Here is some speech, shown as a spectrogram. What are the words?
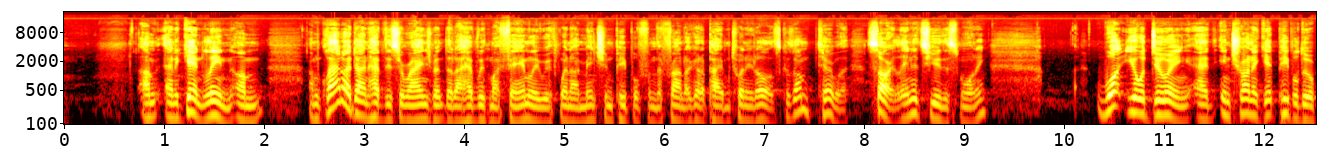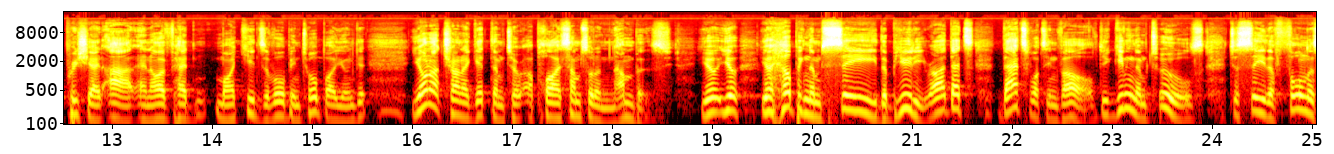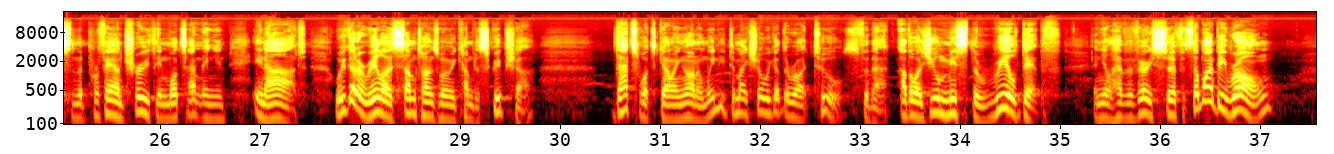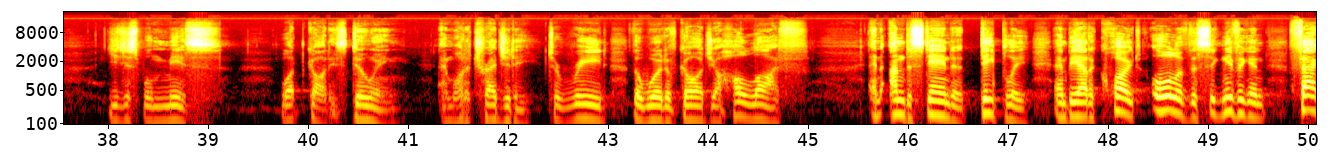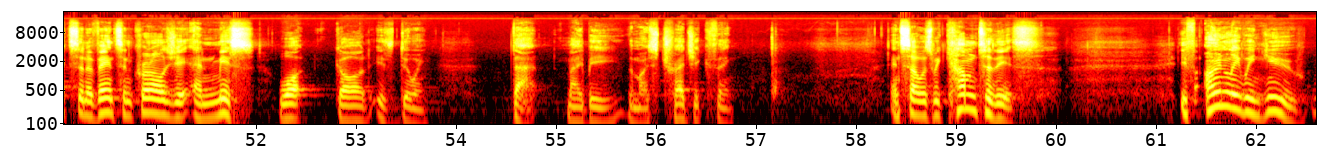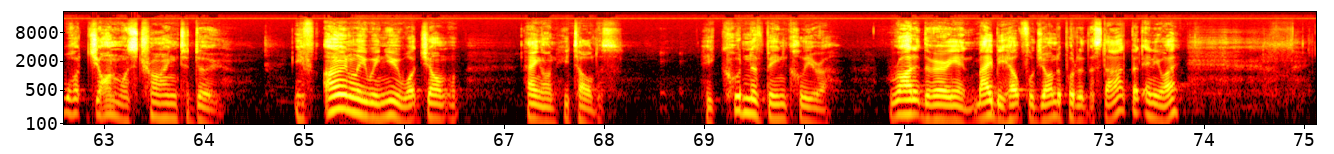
Um, and again, Lynn, I'm, I'm glad I don't have this arrangement that I have with my family with when I mention people from the front, I've got to pay them $20 because I'm terrible. Sorry, Lynn, it's you this morning. What you're doing in trying to get people to appreciate art, and I've had my kids have all been taught by you, and you're not trying to get them to apply some sort of numbers. You're, you're, you're helping them see the beauty, right? That's, that's what's involved. You're giving them tools to see the fullness and the profound truth in what's happening in, in art. We've got to realize sometimes when we come to Scripture, that's what's going on, and we need to make sure we've got the right tools for that. Otherwise, you'll miss the real depth and you'll have a very surface. That won't be wrong, you just will miss what God is doing. And what a tragedy to read the Word of God your whole life and understand it deeply and be able to quote all of the significant facts and events and chronology and miss what God is doing. That may be the most tragic thing. And so, as we come to this, if only we knew what John was trying to do, if only we knew what John, hang on, he told us. He couldn't have been clearer right at the very end. Maybe helpful, John, to put it at the start, but anyway.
